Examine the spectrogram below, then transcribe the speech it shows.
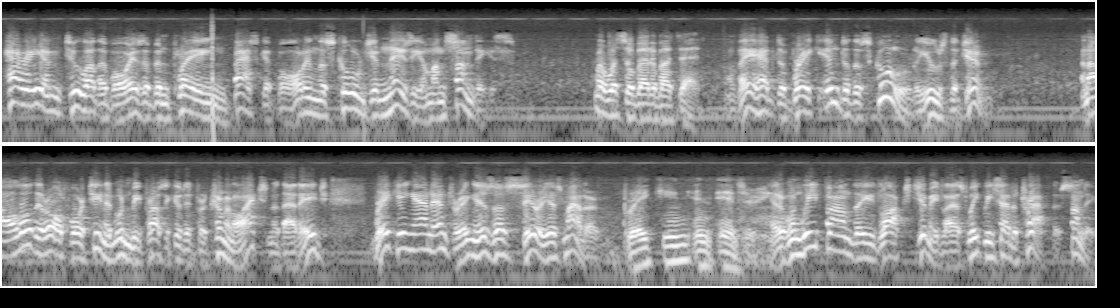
Harry and two other boys have been playing basketball in the school gymnasium on Sundays. Well, what's so bad about that? They had to break into the school to use the gym. And now, although they're all 14 and wouldn't be prosecuted for criminal action at that age, breaking and entering is a serious matter. Breaking and entering. And when we found the locks jimmied last week, we set a trap this Sunday.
